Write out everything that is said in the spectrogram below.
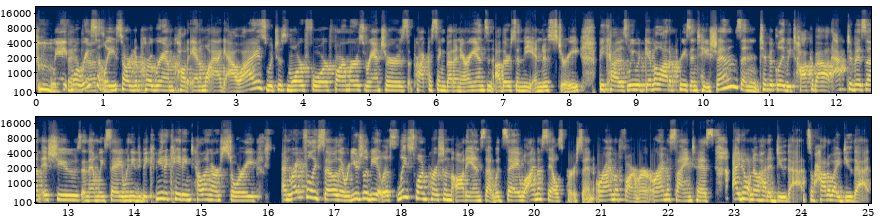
Mm, we fantastic. more recently started a program called Animal Ag Allies, which is more for farmers, ranchers, practicing veterinarians, and others in the industry, because we would give a lot of presentations. And typically we talk about activism issues, and then we say we need to be communicating, telling our story and rightfully so, there would usually be at least one person in the audience that would say, Well, I'm a salesperson, or I'm a farmer, or I'm a scientist. I don't know how to do that. So, how do I do that?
